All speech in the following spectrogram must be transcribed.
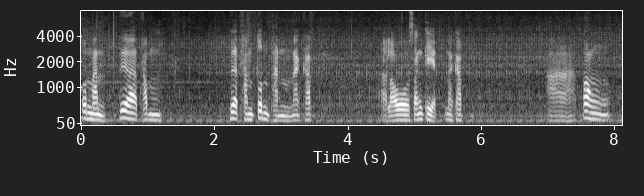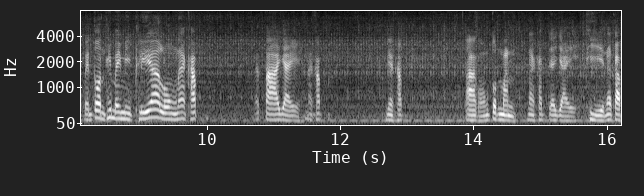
ต้นมันเพื่อทำเพื่อทำต้นพันธุ์นะครับเราสังเกตนะครับต้องเป็นต้นที่ไม่มีเพลี้ยลงนะครับและตาใหญ่นะครับเนี่ยครับตาของต้นมันนะครับจะใหญ่ทีนะครับ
